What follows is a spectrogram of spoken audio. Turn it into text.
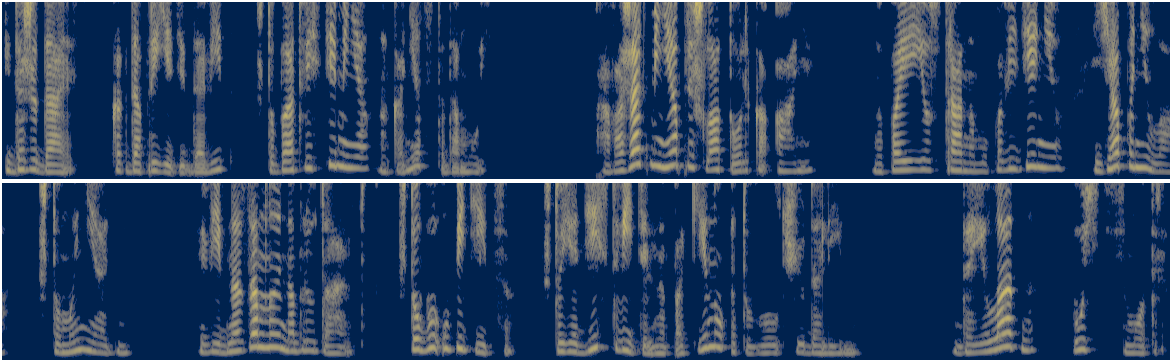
и дожидаясь, когда приедет Давид, чтобы отвезти меня наконец-то домой. Провожать меня пришла только Аня, но по ее странному поведению я поняла, что мы не одни. Видно, за мной наблюдают, чтобы убедиться, что я действительно покину эту волчью долину. Да и ладно, пусть смотрят.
